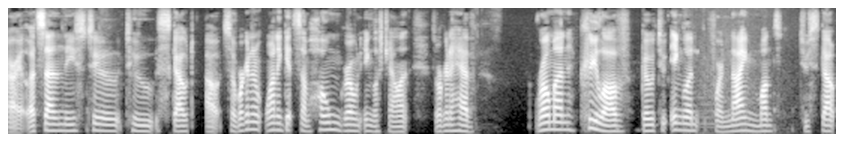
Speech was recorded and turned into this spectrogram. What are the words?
Alright, let's send these two to scout out. So we're going to want to get some homegrown English talent. So we're going to have Roman Krylov go to England for nine months to scout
